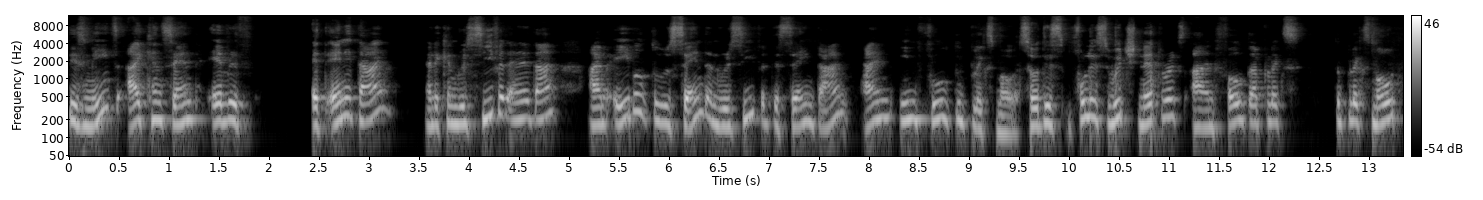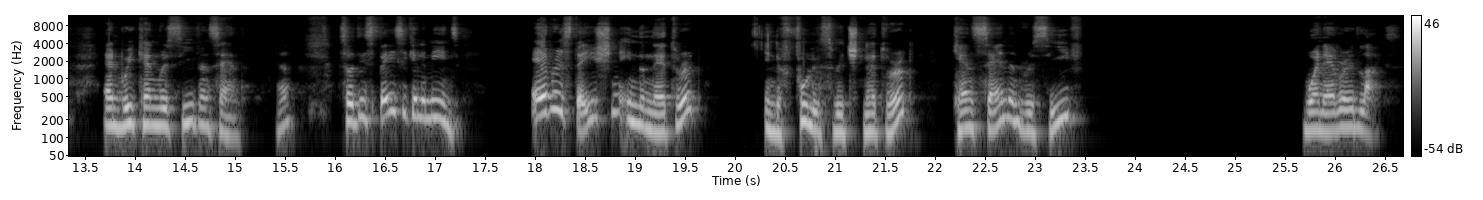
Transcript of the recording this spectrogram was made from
this means I can send every at any time and I can receive at any time I'm able to send and receive at the same time. I'm in full duplex mode. So these fully switched networks are in full duplex, duplex mode and we can receive and send. Yeah? So this basically means every station in the network, in the fully switched network, can send and receive whenever it likes.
